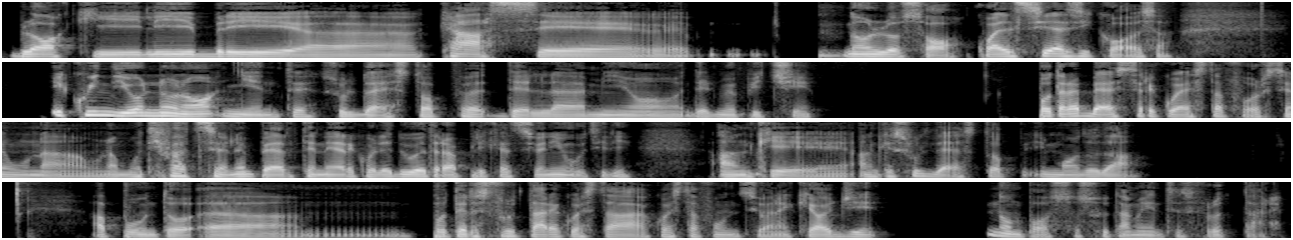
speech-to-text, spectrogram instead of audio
blocchi, libri, uh, casse, non lo so, qualsiasi cosa. E quindi io non ho niente sul desktop del mio, del mio PC. Potrebbe essere questa forse una, una, motivazione per tenere quelle due o tre applicazioni utili anche, anche sul desktop in modo da appunto uh, poter sfruttare questa, questa funzione che oggi non posso assolutamente sfruttare.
